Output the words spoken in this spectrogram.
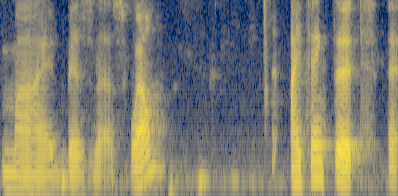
my business? Well, I think that uh,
